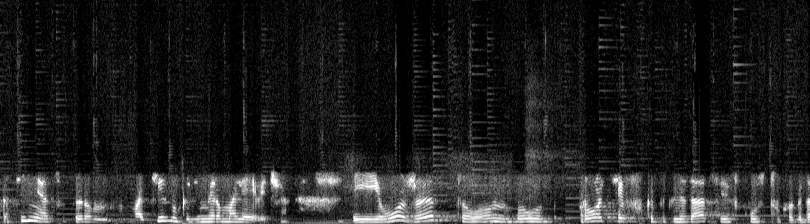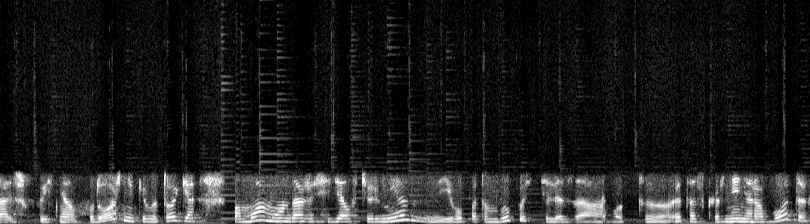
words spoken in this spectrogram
картине «Суперматизм» Казимира Малевича. И его жест, он был против капитализации искусства, как дальше пояснял художник. И в итоге, по-моему, он даже сидел в тюрьме, его потом выпустили за вот э, это осквернение работы.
